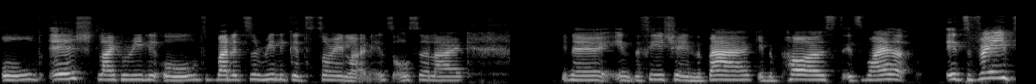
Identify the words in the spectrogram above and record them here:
old-ish, like really old. But it's a really good storyline. It's also like, you know, in the future, in the back, in the past. It's why it's very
